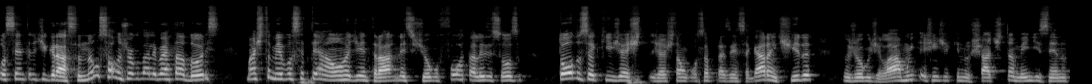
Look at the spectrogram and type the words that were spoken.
você entra de graça não só no jogo da Libertadores, mas também você tem a honra de entrar nesse jogo Fortaleza e Souza. Todos aqui já, já estão com sua presença garantida no jogo de lá. Muita gente aqui no chat também dizendo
